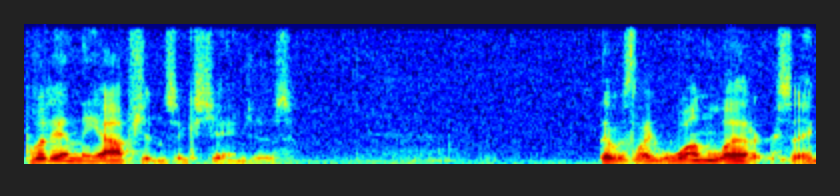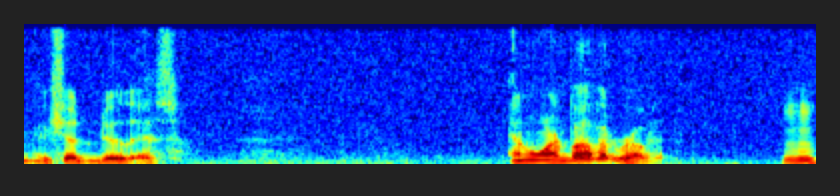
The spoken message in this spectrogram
put in the options exchanges, there was like one letter saying you shouldn't do this. And Warren Buffett wrote it. Mhm.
